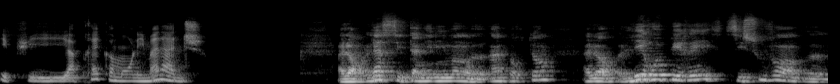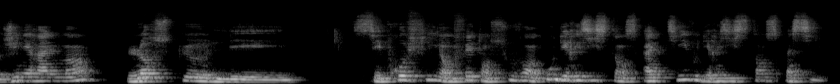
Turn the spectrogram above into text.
et puis après, comment on les manage. Alors là, c'est un élément euh, important. Alors, les repérer, c'est souvent, euh, généralement, lorsque les, ces profils, en fait, ont souvent ou des résistances actives ou des résistances passives.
